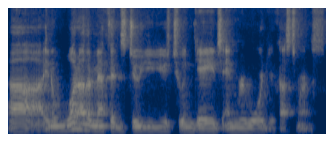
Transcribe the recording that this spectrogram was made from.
Uh, you know, what other methods do you use to engage and reward your customers?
